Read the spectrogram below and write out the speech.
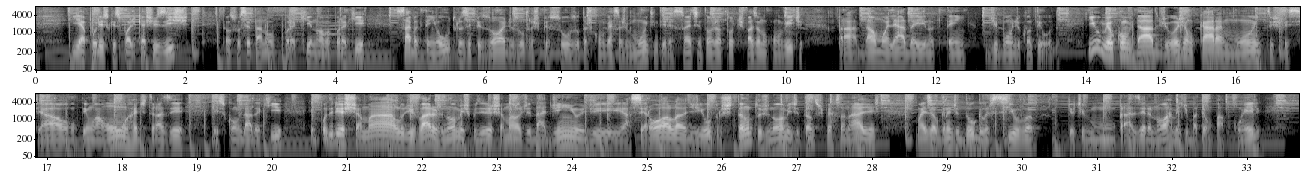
E é por isso que esse podcast existe. Então, se você está novo por aqui, nova por aqui, saiba que tem outros episódios, outras pessoas, outras conversas muito interessantes. Então, já estou te fazendo um convite para dar uma olhada aí no que tem de bom de conteúdo. E o meu convidado de hoje é um cara muito especial, tenho a honra de trazer esse convidado aqui. Eu poderia chamá-lo de vários nomes, poderia chamá-lo de Dadinho, de Acerola, de outros tantos nomes, de tantos personagens, mas é o grande Douglas Silva, que eu tive um prazer enorme de bater um papo com ele.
